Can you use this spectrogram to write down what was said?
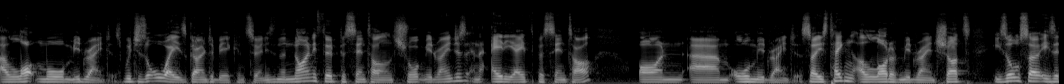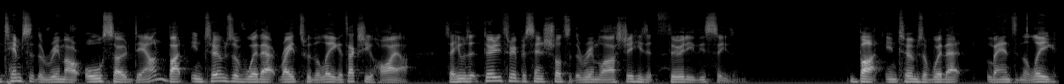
a lot more mid ranges, which is always going to be a concern. He's in the 93rd percentile on short mid ranges and 88th percentile on um, all mid ranges. So he's taking a lot of mid range shots. He's also his attempts at the rim are also down, but in terms of where that rates with the league, it's actually higher. So he was at 33% shots at the rim last year. He's at 30 this season. But in terms of where that lands in the league,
